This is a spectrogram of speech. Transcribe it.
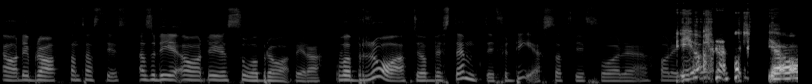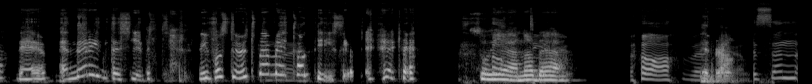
Ja, det är bra. Fantastiskt. Alltså det, är- ja, det är så bra, Vera. Och vad bra att du har bestämt dig för det så att vi får uh, ha det Ja, ja det än är inte slut. Ni får stå ut med mig ett tag till. så. Ja, gärna det- det. Ja, verkligen. Sen,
